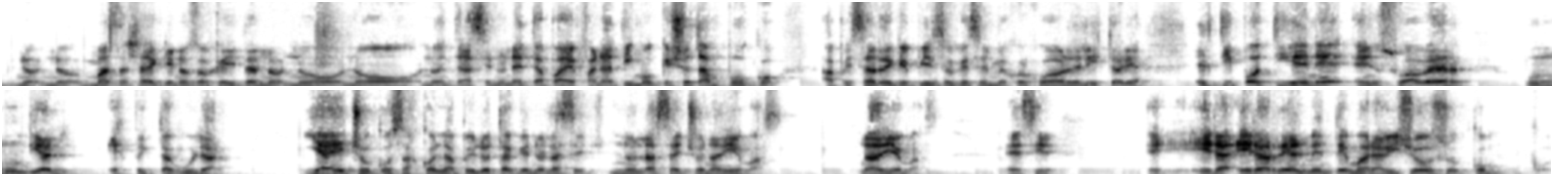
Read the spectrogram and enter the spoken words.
No- más allá de que no sos hater, no, no, no, no entras en una etapa de fanatismo, que yo tampoco, a pesar de que pienso que es el mejor jugador de la historia, el tipo tiene en su haber un mundial espectacular. Y ha hecho cosas con la pelota que no las, no las ha hecho nadie más. Nadie más. Es decir, e- era, era realmente maravilloso. com- co-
